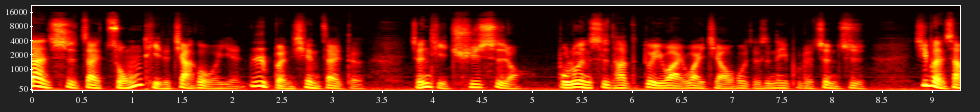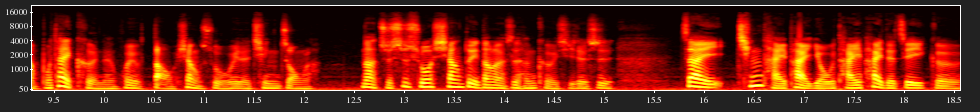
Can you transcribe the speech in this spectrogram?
但是在总体的架构而言，日本现在的整体趋势哦，不论是它的对外外交或者是内部的政治，基本上不太可能会导向所谓的亲中了。那只是说，相对当然是很可惜的是，在亲台派、友台派的这个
